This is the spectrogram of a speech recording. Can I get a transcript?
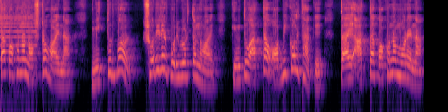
তা কখনো নষ্ট হয় না। মৃত্যুর পর শরীরের পরিবর্তন হয়, কিন্তু আত্মা অবিকল থাকে, তাই আত্মা কখনো মরে না।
